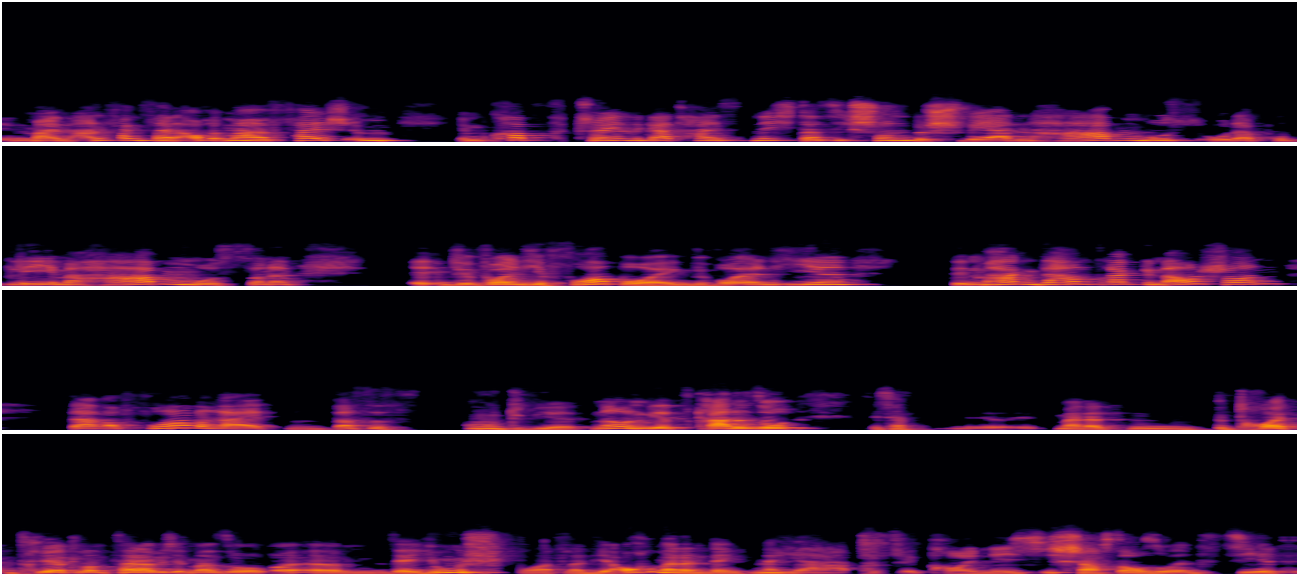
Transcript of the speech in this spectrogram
in meinen Anfangszeiten auch immer falsch im, im Kopf. Train the Gut heißt nicht, dass ich schon Beschwerden haben muss oder Probleme haben muss, sondern äh, wir wollen hier vorbeugen. Wir wollen hier den Magen-Darm-Trakt genau schon darauf vorbereiten, dass es gut wird. Ne? Und jetzt gerade so, ich habe in meiner betreuten Triathlon-Zeit habe ich immer so ähm, sehr junge Sportler, die auch immer dann denken, naja, ich brauche nicht, ich schaffe es auch so ins Ziel.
